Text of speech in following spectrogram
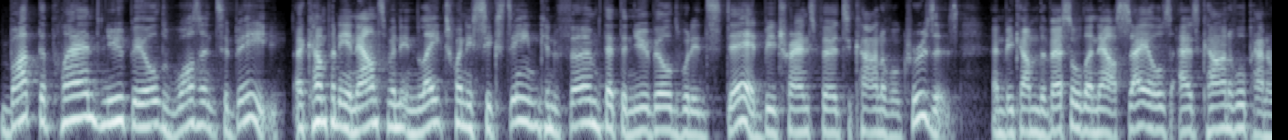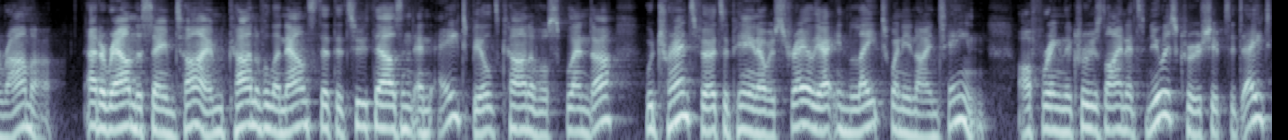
But the planned new build wasn't to be. A company announcement in late 2016 confirmed that the new build would instead be transferred to Carnival Cruises and become the vessel that now sails as Carnival Panorama. At around the same time, Carnival announced that the 2008 built Carnival Splendor would transfer to P&O Australia in late 2019, offering the cruise line its newest cruise ship to date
